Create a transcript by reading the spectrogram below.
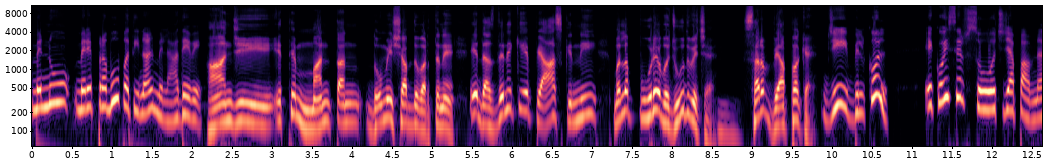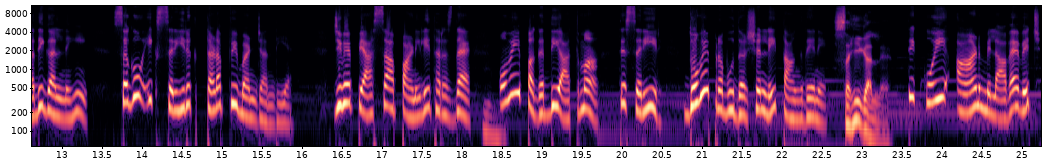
ਮੈਨੂੰ ਮੇਰੇ ਪ੍ਰਭੂ ਪਤੀ ਨਾਲ ਮਿਲਾ ਦੇਵੇ। ਹਾਂਜੀ ਇੱਥੇ ਮਨ ਤਨ ਦੋਵੇਂ ਸ਼ਬਦ ਵਰਤਨੇ। ਇਹ ਦੱਸਦੇ ਨੇ ਕਿ ਇਹ ਪਿਆਸ ਕਿੰਨੀ ਮਤਲਬ ਪੂਰੇ ਵਜੂਦ ਵਿੱਚ ਹੈ। ਸਰਵ ਵਿਆਪਕ ਹੈ। ਜੀ ਬਿਲਕੁਲ। ਇਹ ਕੋਈ ਸਿਰਫ ਸੋਚ ਜਾਂ ਭਾਵਨਾ ਦੀ ਗੱਲ ਨਹੀਂ ਸਗੋਂ ਇੱਕ ਸਰੀਰਕ ਤੜਪ ਵੀ ਬਣ ਜਾਂਦੀ ਹੈ। ਜਿਵੇਂ ਪਿਆਸਾ ਪਾਣੀ ਲਈ ਤਰਸਦਾ ਹੈ ਉਵੇਂ ਹੀ ਭਗਤ ਦੀ ਆਤਮਾ ਤੇ ਸਰੀਰ ਦੋਵੇਂ ਪ੍ਰਭੂ ਦਰਸ਼ਨ ਲਈ ਤਾਂਗਦੇ ਨੇ। ਸਹੀ ਗੱਲ ਹੈ। ਤੇ ਕੋਈ ਆਣ ਮਿਲਾਵੇ ਵਿੱਚ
